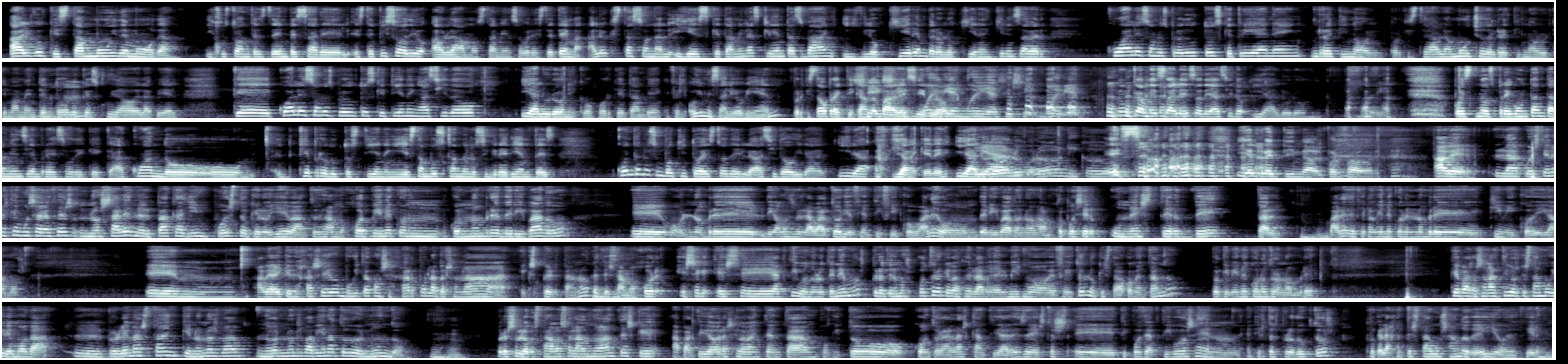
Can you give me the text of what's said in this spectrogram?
Algo que está muy de moda y justo antes de empezar el, este episodio hablábamos también sobre este tema, algo que está sonando y es que también las clientas van y lo quieren, pero lo quieren, quieren saber cuáles son los productos que tienen retinol, porque se habla mucho del retinol últimamente en todo lo que es cuidado de la piel, que cuáles son los productos que tienen ácido hialurónico, porque también, hoy me salió bien, porque he estado practicando para sí, decirlo. Muy bien, muy bien, sí, sí, muy bien. Nunca me sale eso de ácido hialurónico. Pues nos preguntan también siempre eso de que a cuándo o qué productos tienen y están buscando los ingredientes. Cuéntanos un poquito esto del ácido ira, ira ya me quedé, hialurónico. y el retinol, por favor. A ver, la cuestión es que muchas veces no sale en el packaging puesto que lo lleva. Entonces, a lo mejor viene con un, con un nombre derivado, eh, o el nombre, de, digamos, del laboratorio científico, ¿vale? O un derivado, ¿no? A lo mejor puede ser un éster de tal, ¿vale? Es decir, no viene con el nombre químico, digamos. Em, a ver, hay que dejarse un poquito aconsejar por la persona experta, ¿no? Que a lo mejor ese, ese activo no lo tenemos, pero tenemos otro que va a hacer el mismo efecto, lo que estaba comentando, porque viene con otro nombre. ¿Qué pasa? Son activos que están muy de moda. El problema está en que no nos va, no, nos va bien a todo el mundo. Por eso lo que estábamos hablando antes, que a partir de ahora se va a intentar un poquito controlar las cantidades de estos eh, tipos de activos en, ciertos productos, porque la gente está abusando de ello. Es decir,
